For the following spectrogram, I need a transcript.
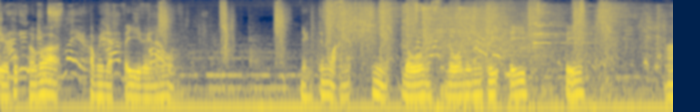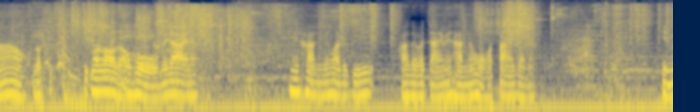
จอปุ๊บเราก็เอาไปแดบตีเลยนะครับผม อย่างจังหวะเนี้ยนี่โดนโดนเลยต้องตีตีตีอ้าวแล้วคิดคิว่ารอดแล้วโอ้โห ไม่ได้นะ ไม่ทันจังหวะตะกี้พาเรากระจายไม่ทันนะโหเขาตายก่อนนะ เห็นไหม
